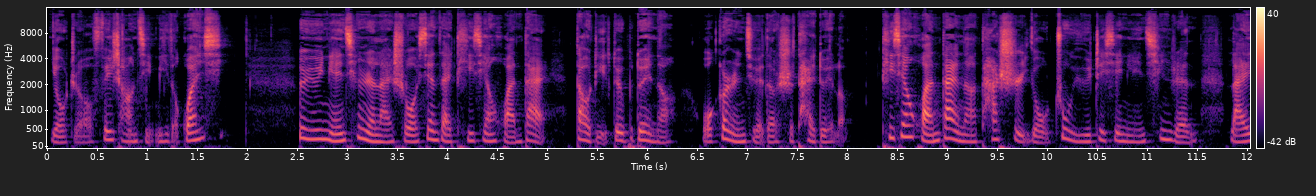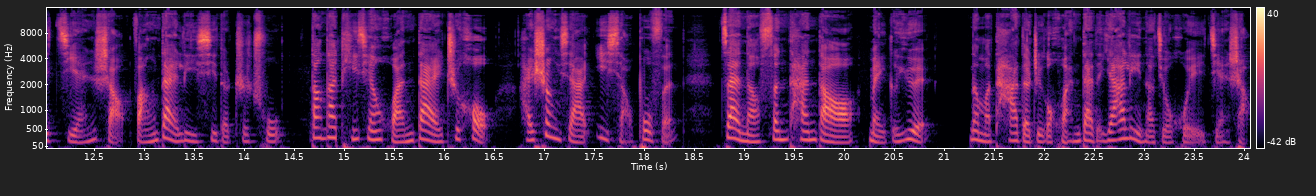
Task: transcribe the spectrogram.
有着非常紧密的关系。对于年轻人来说，现在提前还贷到底对不对呢？我个人觉得是太对了。提前还贷呢，它是有助于这些年轻人来减少房贷利息的支出。当他提前还贷之后，还剩下一小部分，再呢分摊到每个月。那么它的这个还贷的压力呢就会减少。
